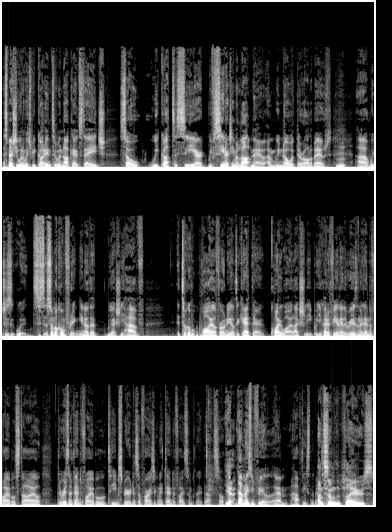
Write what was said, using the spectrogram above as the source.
especially one in which we got into a knockout stage. So we got to see our we've seen our team a lot now, and we know what they're all about, uh, which is somewhat comforting. You know that we actually have. It took a while for O'Neill to get there, quite a while actually. But you kind of feel now there is an identifiable style, there is an identifiable team spirit insofar as you can identify something like that. So Yeah. that makes me feel um, half decent about it. And some of the players,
